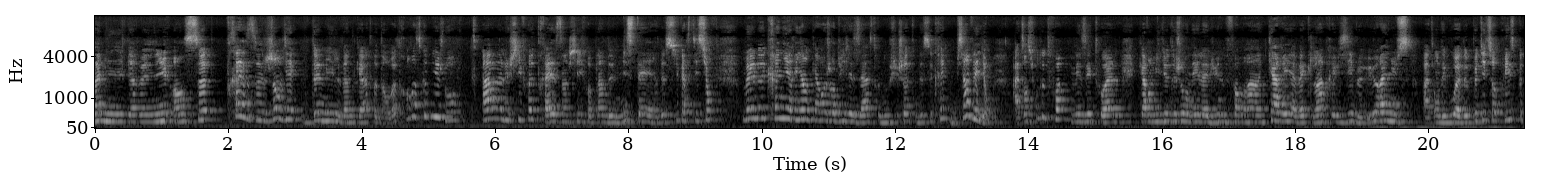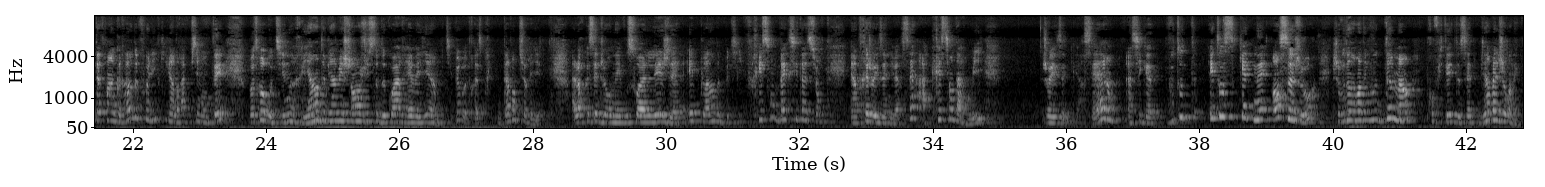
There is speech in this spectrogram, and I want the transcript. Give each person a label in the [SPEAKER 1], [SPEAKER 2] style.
[SPEAKER 1] amis, bienvenue en ce 13 janvier 2024 dans votre horoscope du jour. Ah, le chiffre 13, un chiffre plein de mystères, de superstitions. Mais ne craignez rien car aujourd'hui les astres nous chuchotent des secrets bienveillants. Attention toutefois, mes étoiles, car au milieu de journée, la Lune formera un carré avec l'imprévisible Uranus. Attendez-vous à de petites surprises, peut-être un grain de folie qui viendra pimenter votre routine. Rien de bien méchant, juste de quoi réveiller un petit peu votre esprit d'aventurier. Alors que cette journée vous soit légère et plein de petits frissons d'excitation. Et un très joyeux anniversaire à Christian Darrouy, joyeux anniversaire, ainsi qu'à vous toutes et tous qui êtes nés en ce jour. Je vous donne rendez-vous demain. Profitez de cette bien belle journée.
